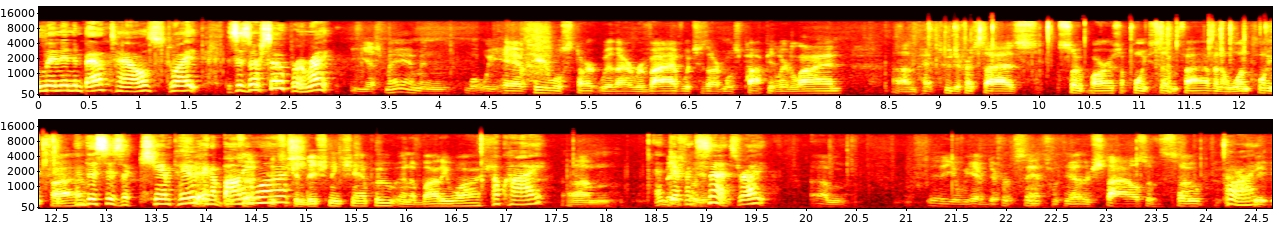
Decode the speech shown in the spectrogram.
linen and bath towels. Dwight, this is our soap room, right? yes, ma'am. And what we have here, we'll start with our Revive, which is our most popular line. Um, have two different size soap bars, a 0.75 and a 1.5. And this is a shampoo and a body it's wash. It's a conditioning shampoo and a body wash. okay. Um, and different scents, right? Yeah, yeah, we have different scents with the other styles of soap. All right.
